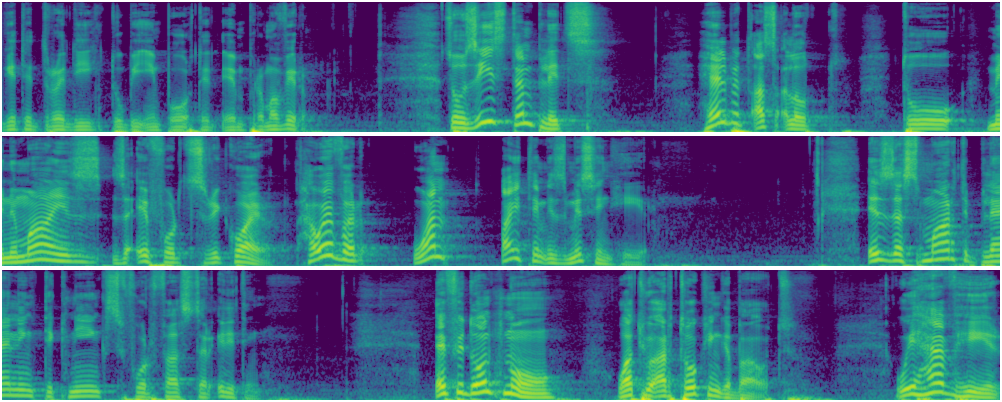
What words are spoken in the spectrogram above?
get it ready to be imported in Primavera. So these templates helped us a lot to minimize the efforts required. However, one item is missing here is the smart planning techniques for faster editing. If you don't know what we are talking about, we have here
